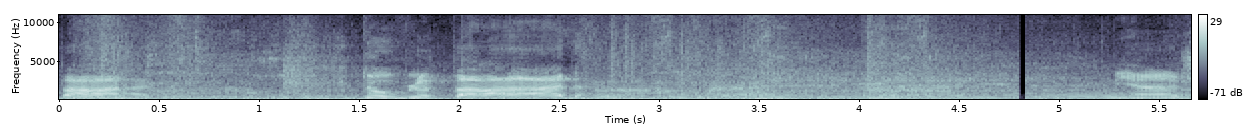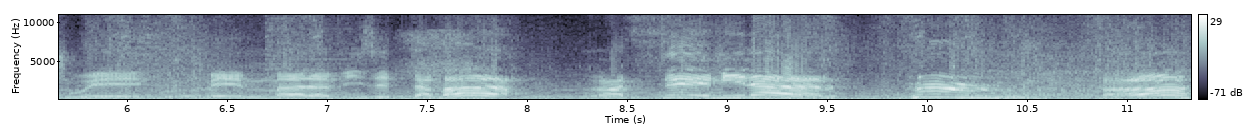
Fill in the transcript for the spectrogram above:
Parade Double parade Bien joué, mais mal avisé de ta part. Raté, minable Hum Hein?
